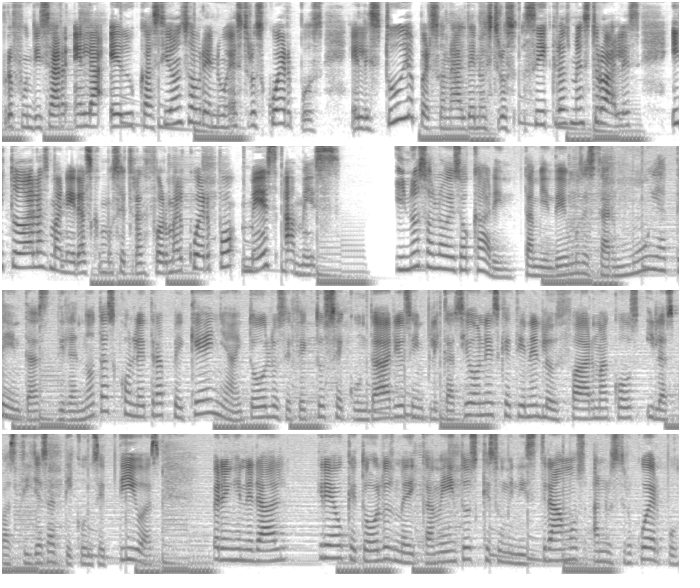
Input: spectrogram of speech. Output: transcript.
profundizar en la educación sobre nuestros cuerpos, el estudio personal de nuestros ciclos menstruales y todas las maneras como se transforma el cuerpo mes a mes. Y no solo eso, Karen, también debemos estar muy atentas de las notas con letra pequeña y todos los efectos secundarios e implicaciones que tienen los fármacos y las pastillas anticonceptivas. Pero en general, creo que todos los medicamentos que suministramos a nuestro cuerpo,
